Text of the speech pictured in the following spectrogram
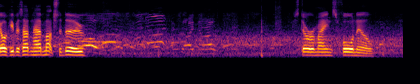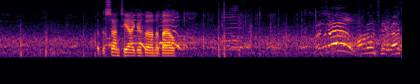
Goalkeepers hadn't had much to do. Still remains 4 0 at the Santiago Bernabeu. Hold on to it, Russ.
